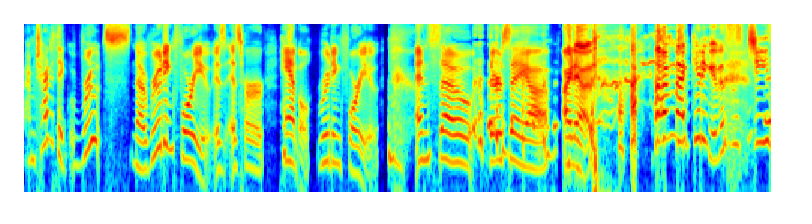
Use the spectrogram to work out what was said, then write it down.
I'm trying to think. Roots. No, rooting for you is is her handle. Rooting for you. And so there's a. Uh, I know. I'm not kidding you. This is cheese,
